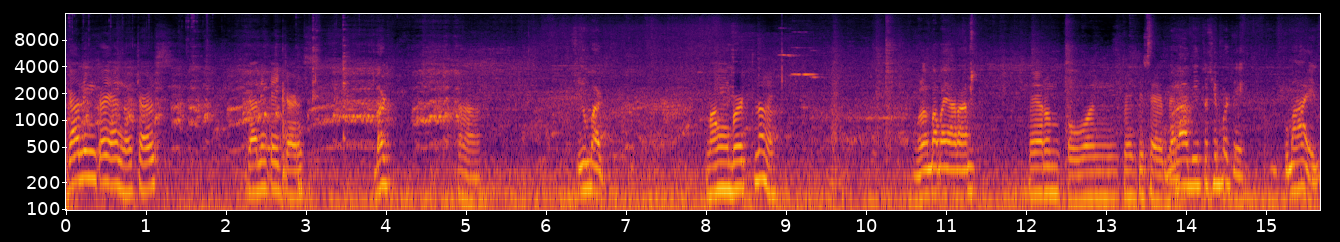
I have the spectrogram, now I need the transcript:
galing kay ano, Charles? Galing kay Charles. Bart? Ah, Sino Bart? Mang Bert lang eh. Walang babayaran? Meron po, 127. Wala dito si Bart eh. Kumain.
